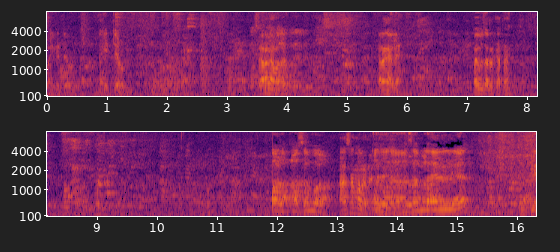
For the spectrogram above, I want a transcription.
വൈകിട്ടേ ഉള്ളൂ. നൈറ്റേ ഉള്ളൂ? ഇറങ്ങാം അത്. ഇറങ്ങാം അല്ലേ? പൈ ഉത്തറക്കാത്ത വാള ആസാം വാള ആസാം അതെ ആസാം വളയിലെ ഓക്കെ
